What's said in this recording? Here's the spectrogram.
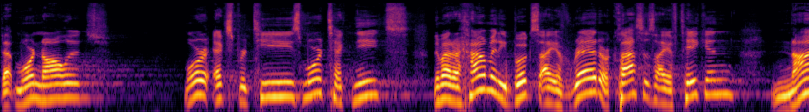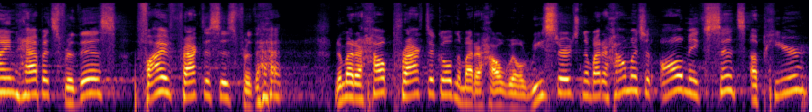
that more knowledge, more expertise, more techniques, no matter how many books I have read or classes I have taken, nine habits for this, five practices for that, no matter how practical, no matter how well researched, no matter how much it all makes sense up here,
